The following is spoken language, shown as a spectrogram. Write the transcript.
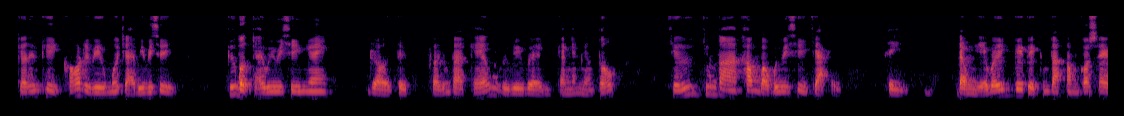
cho đến khi có review mới chạy BBC cứ bật chạy BBC ngay, rồi từ, rồi chúng ta kéo review về càng nhanh càng tốt. Chứ chúng ta không vào BBC chạy thì đồng nghĩa với cái việc chúng ta không có sale.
